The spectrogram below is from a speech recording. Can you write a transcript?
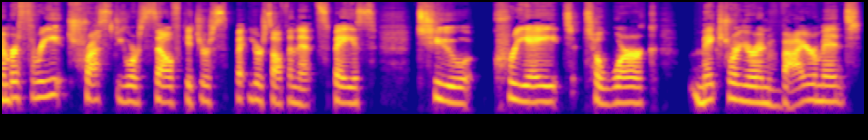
Number three, trust yourself. Get your, yourself in that space to create, to work, make sure your environment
